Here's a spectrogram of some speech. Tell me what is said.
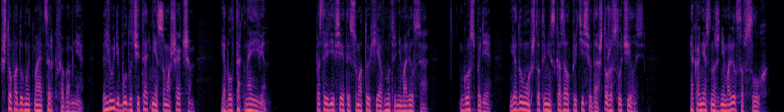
что подумает моя церковь обо мне? Люди будут считать меня сумасшедшим. Я был так наивен. Посреди всей этой суматохи я внутренне молился. «Господи, я думал, что ты мне сказал прийти сюда. Что же случилось?» Я, конечно же, не молился вслух,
